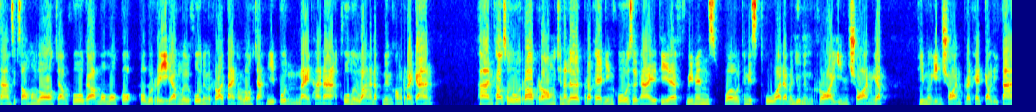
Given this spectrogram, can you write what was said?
132 ของโลกจับคู่กับโมโมโกะโกโบริครับมือคู่ 108 ของโลกจากญี่ปุ่น ในฐานะคู่มือวางอันดับหนึ่งของรายการ ผ่านเข้าสู่รอบรองชนะเลิศประเภทหญิงคู่ศึก ITF Women's World Tennis Tour W100 อินชอนครับที่เมืองอินชอนประเทศเกาหลีใต้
